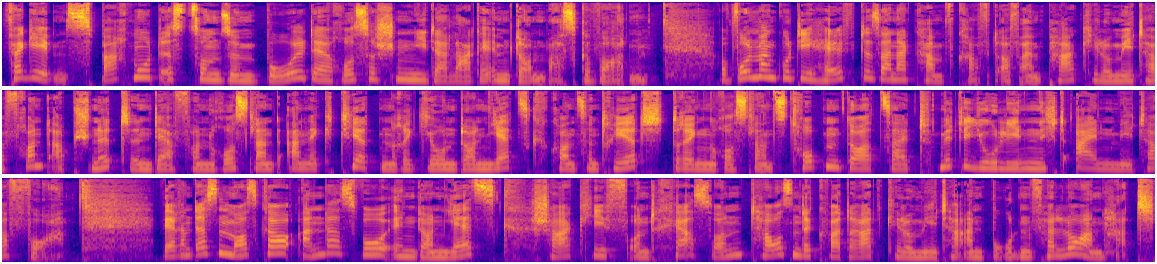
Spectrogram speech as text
Vergebens. Bachmut ist zum Symbol der russischen Niederlage im Donbass geworden. Obwohl man gut die Hälfte seiner Kampfkraft auf ein paar Kilometer Frontabschnitt in der von Russland annektierten Region Donetsk konzentriert, dringen Russlands Truppen dort seit Mitte Juli nicht einen Meter vor. Währenddessen Moskau anderswo in Donetsk, Charkiw und Cherson tausende Quadratkilometer an Boden verloren hat.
